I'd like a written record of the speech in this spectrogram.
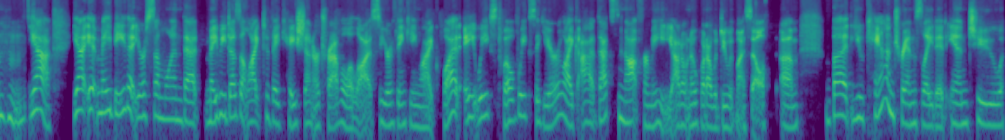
Mm-hmm. Yeah. Yeah. It may be that you're someone that maybe doesn't like to vacation or travel a lot. So you're thinking, like, what, eight weeks, 12 weeks a year? Like, I, that's not for me. I don't know what I would do with myself. Um, but you can translate it into,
